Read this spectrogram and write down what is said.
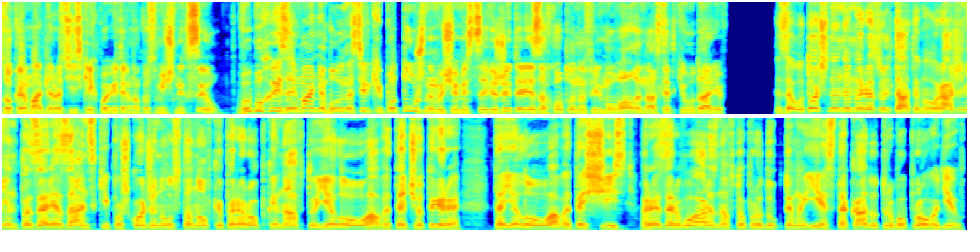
зокрема для російських повітряно-космічних сил. Вибухи і займання були настільки потужними, що місцеві жителі захоплено фільмували наслідки ударів. За уточненими результатами ураження НПЗ Рязанський пошкоджено установки переробки нафту ЄЛО АВТ-4 та ЄЛО АВТ-6, резервуар з нафтопродуктами і естакаду трубопроводів.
